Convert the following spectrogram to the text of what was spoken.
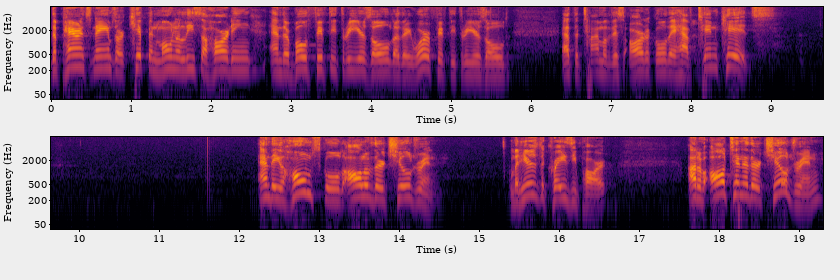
The parents' names are Kip and Mona Lisa Harding, and they're both 53 years old, or they were 53 years old at the time of this article. They have 10 kids. And they homeschooled all of their children. But here's the crazy part out of all 10 of their children,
